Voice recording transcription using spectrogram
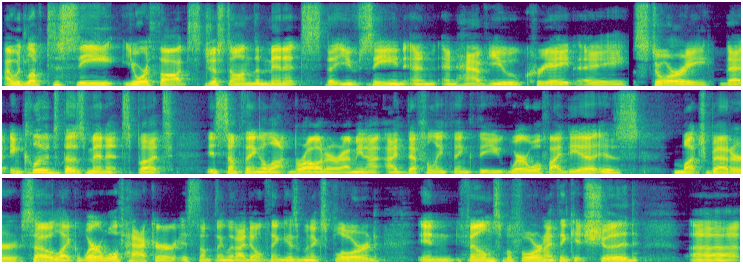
I would love to see your thoughts just on the minutes that you've seen and and have you create a story that includes those minutes but is something a lot broader. I mean, I, I definitely think the werewolf idea is much better. So like werewolf hacker is something that I don't think has been explored in films before and I think it should uh,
